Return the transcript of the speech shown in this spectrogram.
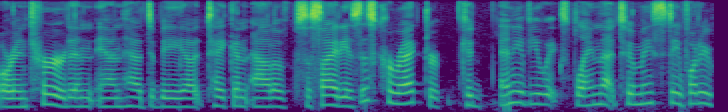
or interred and, and had to be uh, taken out of society. Is this correct, or could any of you explain that to me? Steve, what are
